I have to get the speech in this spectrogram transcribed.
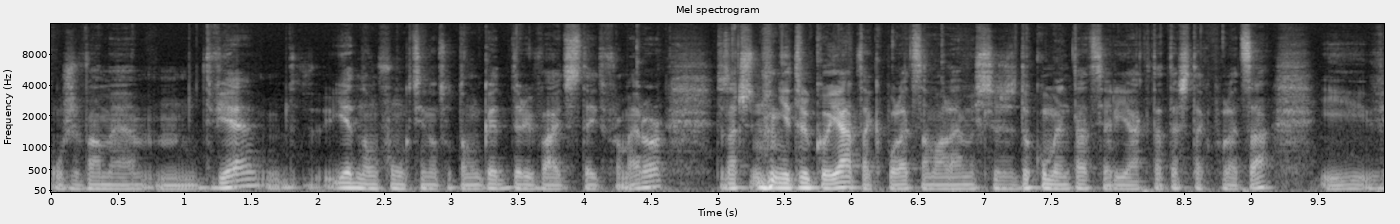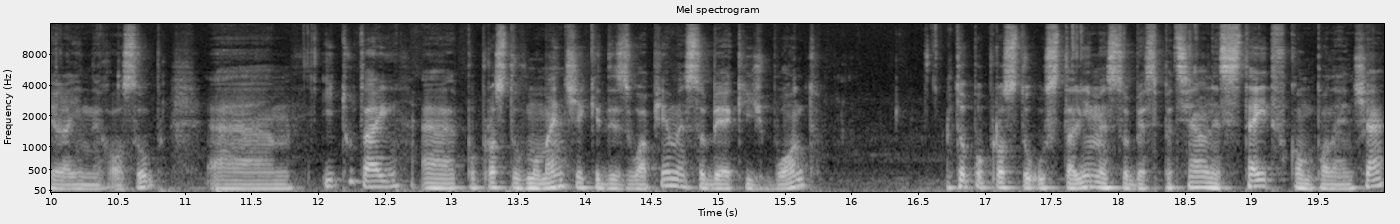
używamy mm, dwie, jedną funkcję, no to tą get derived state from error. To znaczy nie tylko ja tak polecam, ale myślę, że dokumentacja Reacta też tak poleca i wiele innych osób. I tutaj e, po prostu w momencie, kiedy złapiemy sobie jakiś błąd, to po prostu ustalimy sobie specjalny state w komponencie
